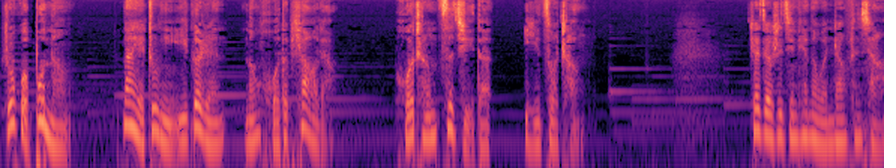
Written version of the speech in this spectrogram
如果不能，那也祝你一个人能活得漂亮，活成自己的一座城。这就是今天的文章分享，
